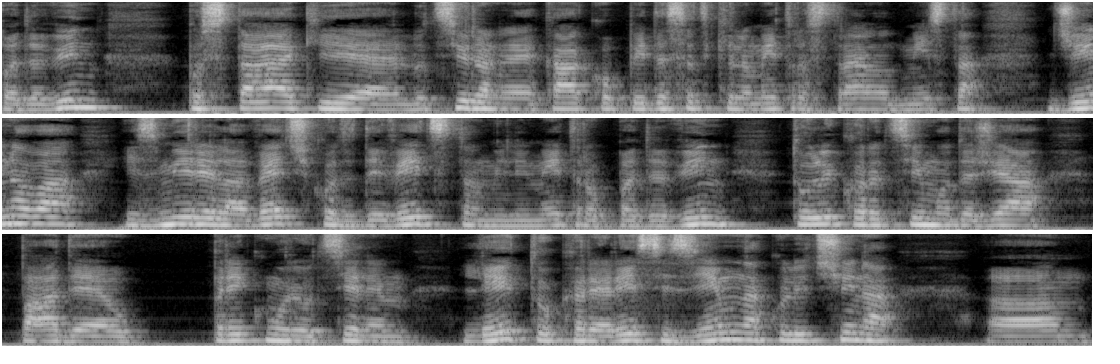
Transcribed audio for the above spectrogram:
padavin postaja, ki je locirana nekako 50 km stran od mesta Genova, izmerila več kot 900 mm padavin, toliko recimo, že pade v prekmurju v celem letu, kar je res izjemna količina. Um,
